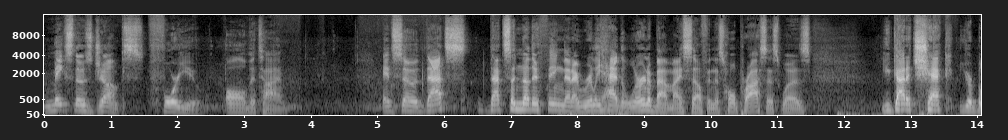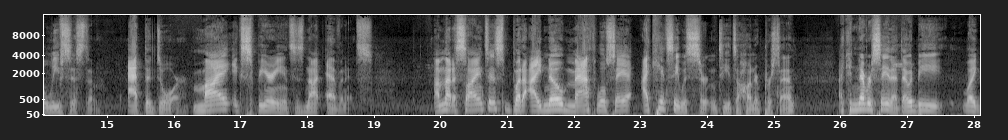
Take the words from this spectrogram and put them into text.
makes those jumps for you all the time and so that's that's another thing that i really had to learn about myself in this whole process was you got to check your belief system at the door my experience is not evidence I'm not a scientist, but I know math will say it. I can't say with certainty it's 100%. I can never say that. That would be like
